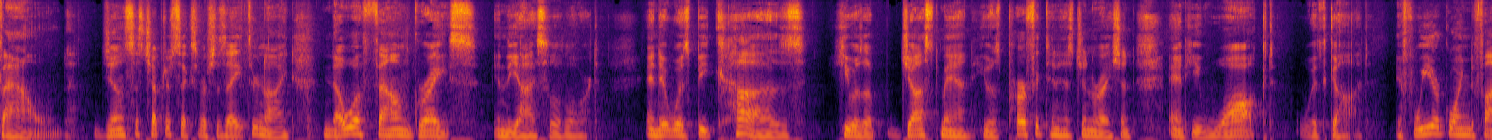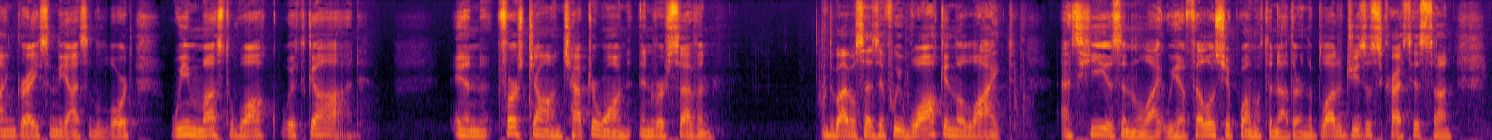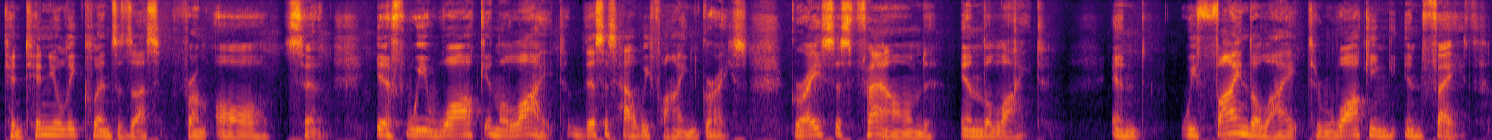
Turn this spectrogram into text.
found. Genesis chapter 6, verses 8 through 9 Noah found grace in the eyes of the Lord. And it was because he was a just man, he was perfect in his generation, and he walked with God. If we are going to find grace in the eyes of the Lord, we must walk with God. In 1 John chapter 1 and verse 7, the Bible says, If we walk in the light as he is in the light, we have fellowship one with another, and the blood of Jesus Christ, his Son, continually cleanses us from all sin. If we walk in the light, this is how we find grace. Grace is found in the light. And we find the light through walking in faith.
